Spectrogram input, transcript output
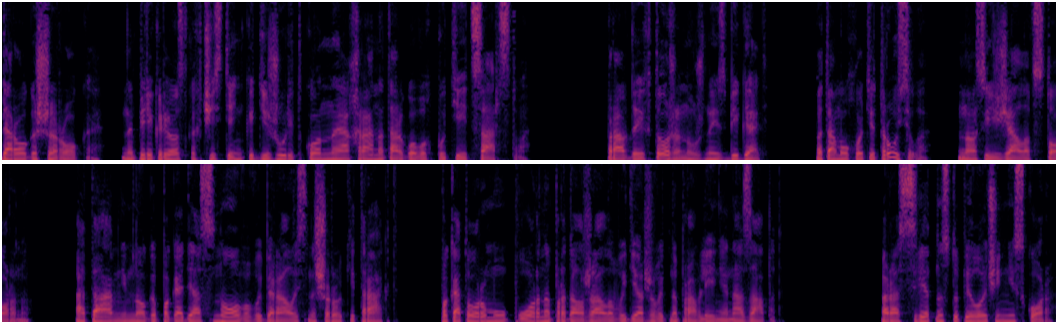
Дорога широкая, на перекрестках частенько дежурит конная охрана торговых путей царства. Правда, их тоже нужно избегать, потому хоть и трусила, но съезжала в сторону. А там, немного погодя, снова выбиралась на широкий тракт, по которому упорно продолжала выдерживать направление на запад. Рассвет наступил очень нескоро,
